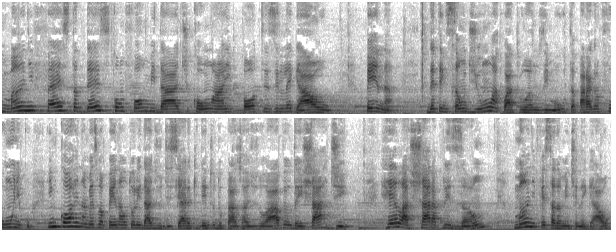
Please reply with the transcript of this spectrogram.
manifesta desconformidade com a hipótese legal. Pena: detenção de 1 a 4 anos e multa. Parágrafo único. Incorre na mesma pena a autoridade judiciária que, dentro do prazo razoável, deixar de relaxar a prisão manifestadamente ilegal,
